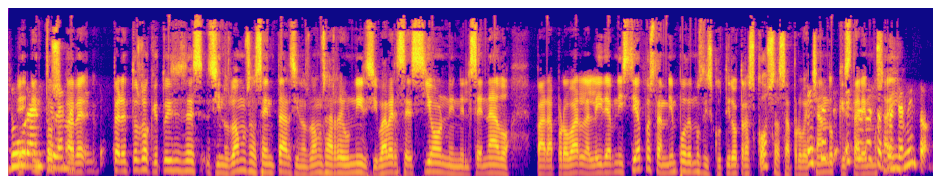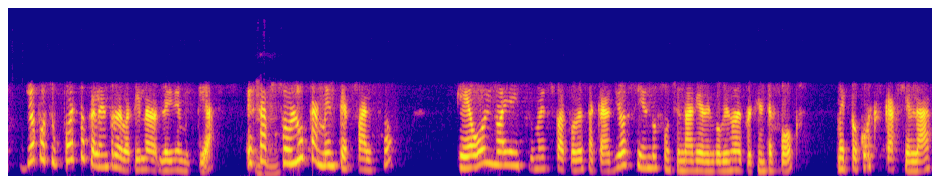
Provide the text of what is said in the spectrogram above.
durante entonces, a ver, pero entonces lo que tú dices es, si nos vamos a sentar, si nos vamos a reunir, si va a haber sesión en el Senado para aprobar la ley de amnistía, pues también podemos discutir otras cosas, aprovechando que estaremos es ahí. Yo, por supuesto que le entro a debatir la ley de amnistía. Es absolutamente falso que hoy no haya instrumentos para poder sacar. Yo, siendo funcionaria del gobierno del presidente Fox, me tocó excarcelar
